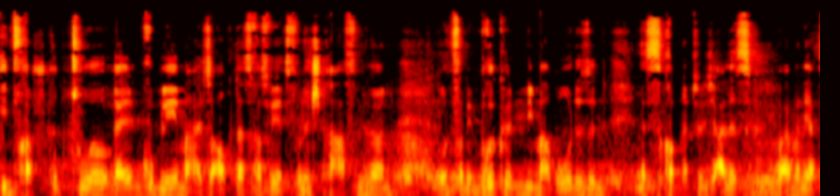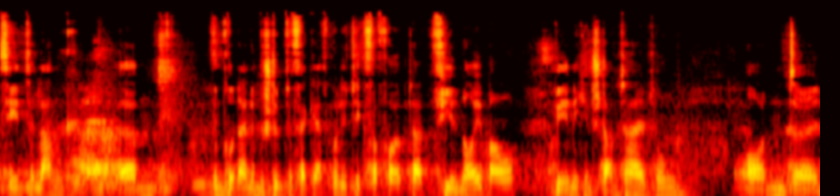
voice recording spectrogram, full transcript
infrastrukturellen Probleme, also auch das, was wir jetzt von den Straßen hören und von den Brücken, die marode sind. Es kommt natürlich alles, weil man jahrzehntelang ähm, im Grunde eine bestimmte Verkehrspolitik verfolgt hat, viel Neubau, wenig Instandhaltung. Und äh,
